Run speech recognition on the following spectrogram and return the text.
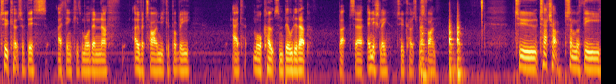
Two coats of this I think is more than enough. Over time you could probably add more coats and build it up, but uh, initially two coats was fine. To touch up some of the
